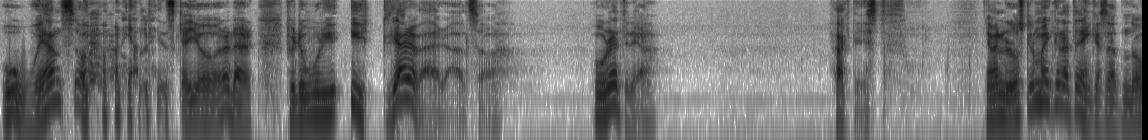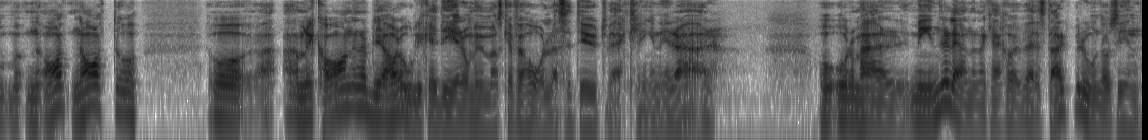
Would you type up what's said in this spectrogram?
oense om vad man egentligen ska göra där. För då vore ju ytterligare värre alltså. Vore det inte det? Faktiskt. Jag menar, då skulle man kunna tänka sig att de, NATO och amerikanerna blir, har olika idéer om hur man ska förhålla sig till utvecklingen i det här. Och, och de här mindre länderna kanske är väldigt starkt beroende av sin,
